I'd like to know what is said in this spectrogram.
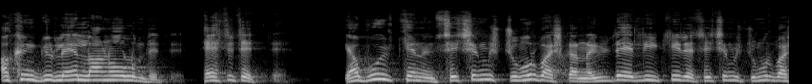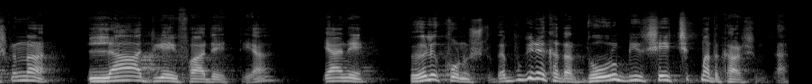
Akın Gürley'e lan oğlum dedi. Tehdit etti. Ya bu ülkenin seçilmiş cumhurbaşkanına yüzde 52 ile seçilmiş cumhurbaşkanına la diye ifade etti ya. Yani böyle konuştu ve bugüne kadar doğru bir şey çıkmadı karşımıza.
